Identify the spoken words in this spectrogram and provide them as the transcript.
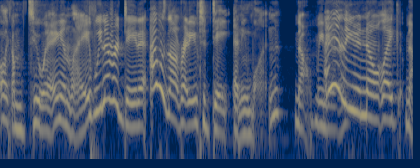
like I'm doing in life. We never dated. I was not ready to date anyone. No, me neither. I didn't even know like No.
